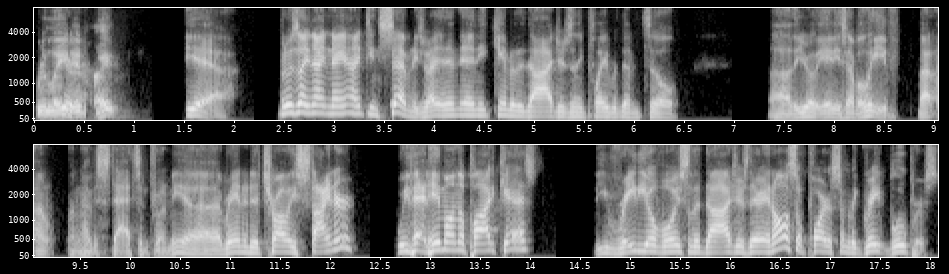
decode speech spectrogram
related, right? Yeah. But it was like ni- ni- 1970s, right? And then he came to the Dodgers and he played with them till uh, the early 80s, I believe. But I don't, I don't have his stats in front of me. Uh, ran into Charlie Steiner. We've had him on the podcast, the radio voice of the Dodgers there, and also part of some of the great bloopers.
